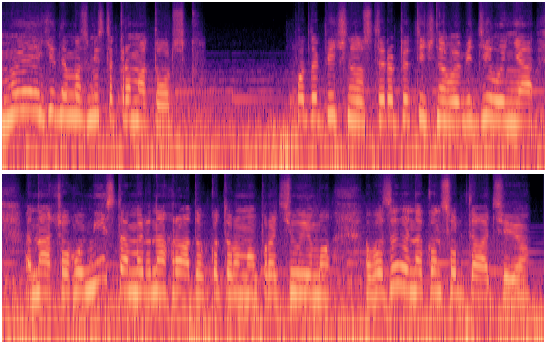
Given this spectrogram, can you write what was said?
Ми їдемо з міста Краматорськ. Подопічного з терапевтичного відділення нашого міста Мирнограду, в якому працюємо, возили на консультацію.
